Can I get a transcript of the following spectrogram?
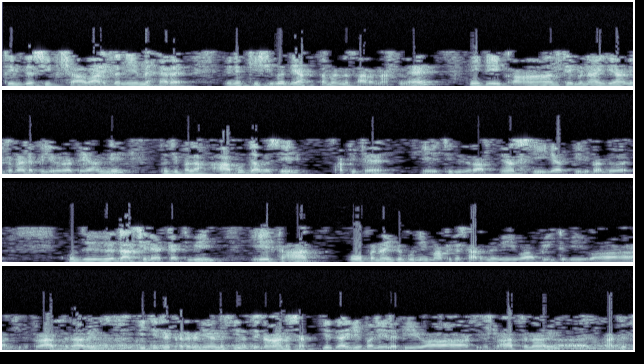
ත්‍රිවිධ ශික්ෂා වර්ධනයේම හැර වෙන කිසිම දෙයක් තමන්න සරණක් නැහැ. මේක ඒකාන්තයෙන්ම නෛර්යානික වැඩපිළිවෙලට යන්නේ ප්‍රතිඵල ආපු දවසේ අපිට ඒ ත්‍රිවිධ රත්නයක් සීලයක් පිළිබඳව හොඳ දර්ශනයක් ඇති වෙයි. ඒ තාක් ඕපනයික ගුණෙම අපිට සරණ වේවා පිහිට වේවා කියන ප්‍රාර්ථනාවෙන් ඉදිරියට කරගෙන යන සියලු දෙනාට ශක්තිය ධෛර්ය බලය ලැබේවා කියන ප්‍රාර්ථනාවෙන් අදට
